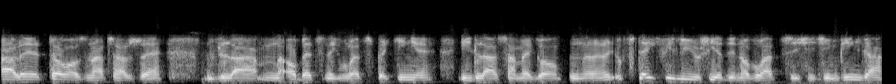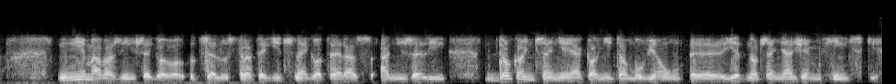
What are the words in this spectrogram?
Ale to oznacza, że dla obecnych władz w Pekinie i dla samego w tej chwili już jedynowładcy Xi Jinpinga nie ma ważniejszego celu strategicznego teraz, aniżeli dokończenie, jak oni to mówią, e, jednoczenia ziem chińskich.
